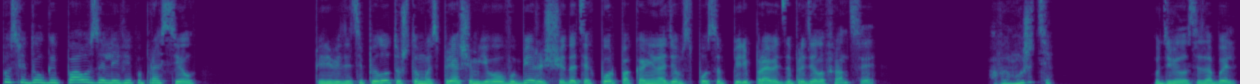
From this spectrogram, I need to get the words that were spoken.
После долгой паузы Леви попросил. «Переведите пилоту, что мы спрячем его в убежище до тех пор, пока не найдем способ переправить за пределы Франции». «А вы можете?» — удивилась Изабель.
